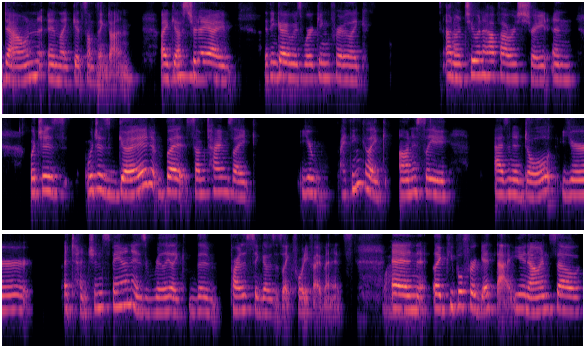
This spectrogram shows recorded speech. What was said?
down and like get something done like yesterday mm-hmm. i i think i was working for like i don't know two and a half hours straight and which is which is good but sometimes like you're i think like honestly as an adult your attention span is really like the farthest it goes is like 45 minutes. Wow. and like people forget that you know? And so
